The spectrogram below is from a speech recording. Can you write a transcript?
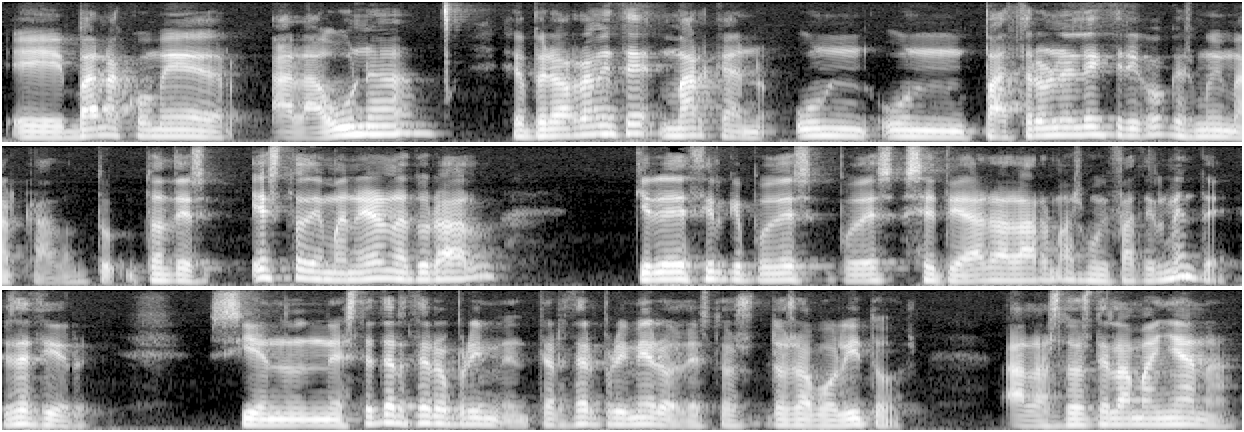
eh, van a comer a la una, pero realmente marcan un, patrón eléctrico que es muy marcado. Entonces, esto de manera natural quiere decir que puedes, puedes setear alarmas muy fácilmente. Es decir, si en este tercero tercer primero de estos dos abuelitos a las 2 de la mañana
